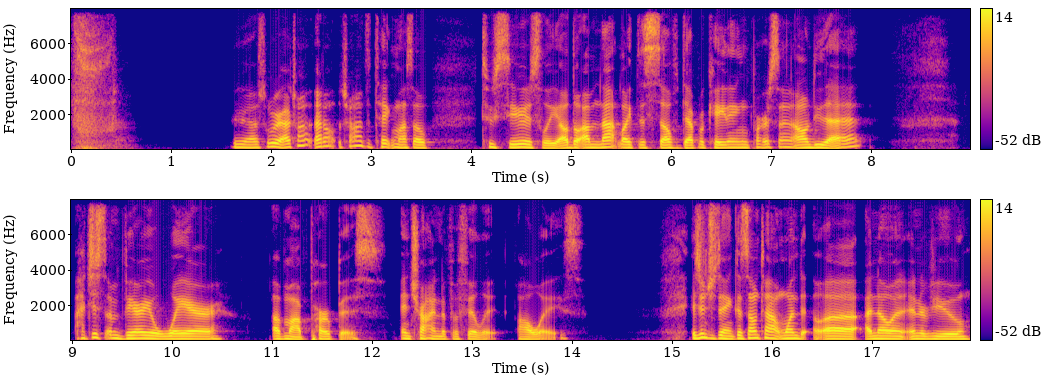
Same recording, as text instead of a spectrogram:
yeah, it's weird. I try. I don't try not to take myself too seriously. Although I'm not like this self-deprecating person. I don't do that. I just am very aware of my purpose and trying to fulfill it always. It's interesting because sometimes one uh, I know in an interview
